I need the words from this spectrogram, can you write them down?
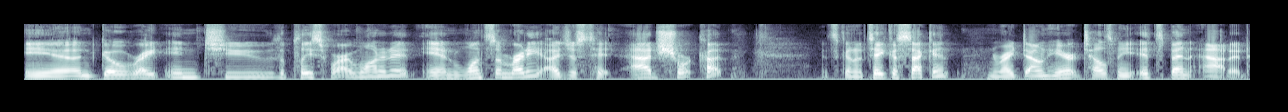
and go right into the place where I wanted it. And once I'm ready, I just hit add shortcut. It's going to take a second and right down here, it tells me it's been added.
